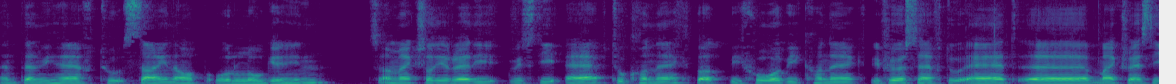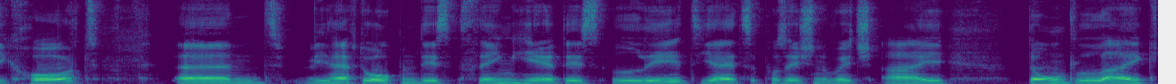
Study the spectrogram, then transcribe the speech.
And then we have to sign up or log in. So I'm actually ready with the app to connect, but before we connect, we first have to add a microSD card and we have to open this thing here, this lid. Yeah, it's a position which I don't like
